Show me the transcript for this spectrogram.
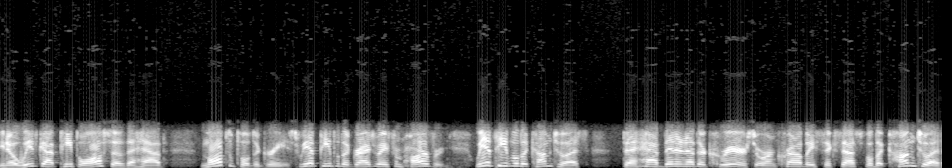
You know, we've got people also that have multiple degrees. We have people that graduate from Harvard. We have people that come to us that have been in other careers or incredibly successful that come to us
